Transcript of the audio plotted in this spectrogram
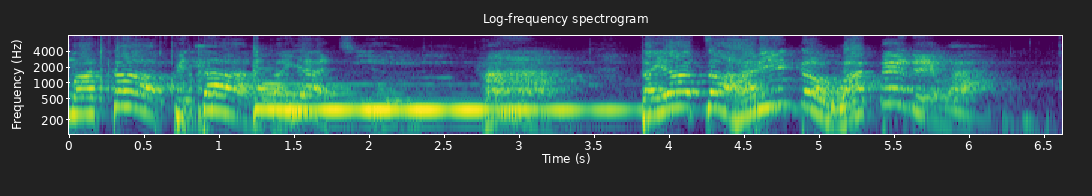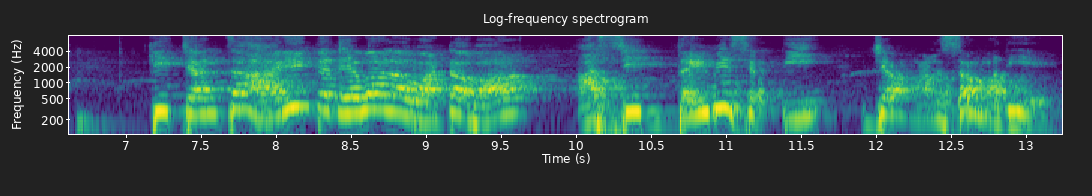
माता पिता तयाची हा तयाचा हरिक वाटे देवा. की ज्यांचा हरिक देवाला वाटावा अशी दैवी शक्ती ज्या माणसामध्ये आहे.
